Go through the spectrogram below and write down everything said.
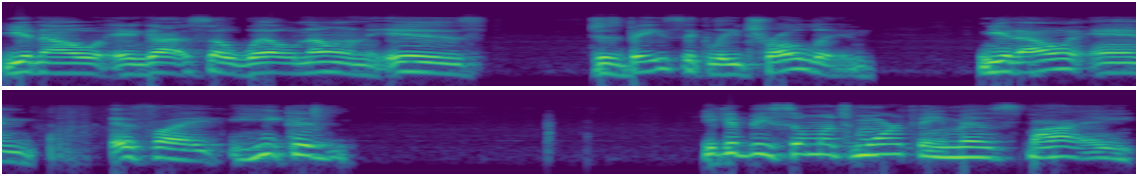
you know, and got so well known is just basically trolling, you know, and it's like he could he could be so much more famous by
